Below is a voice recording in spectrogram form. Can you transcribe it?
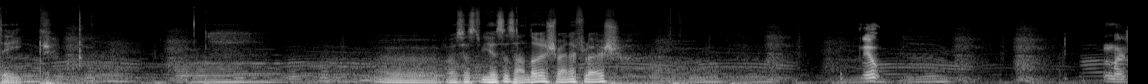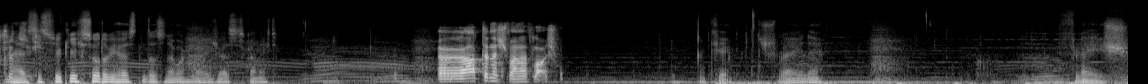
Steak. Äh, was heißt, wie heißt das andere Schweinefleisch? Jo. Mal Heißt es wirklich so oder wie heißt denn das nochmal? Ja, Ich weiß es gar nicht. Ratenes Schweinefleisch. Okay, Schweine. Fleisch.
